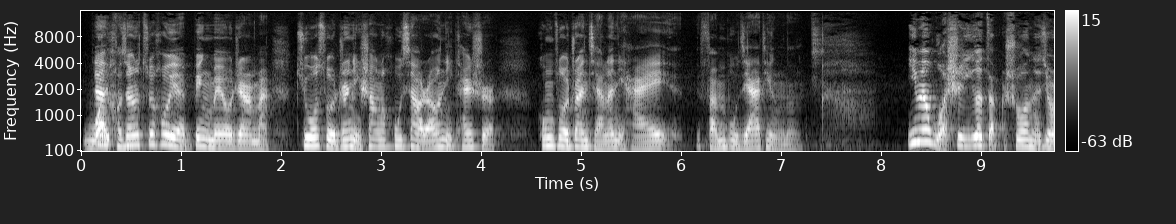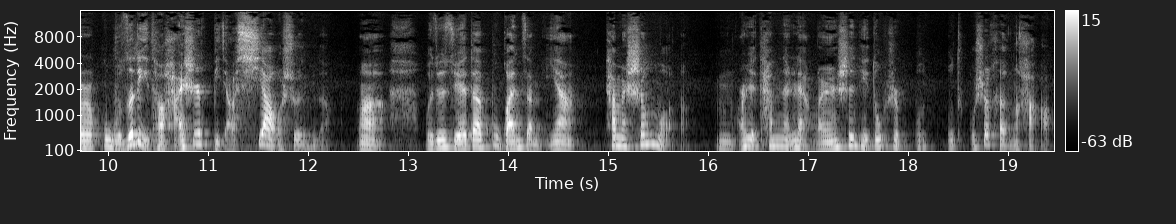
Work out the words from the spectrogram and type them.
我好像最后也并没有这样吧？据我所知，你上了护校，然后你开始工作赚钱了，你还。反哺家庭呢？因为我是一个怎么说呢，就是骨子里头还是比较孝顺的啊。我就觉得不管怎么样，他们生我了，嗯，而且他们那两个人身体都是不不不是很好。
